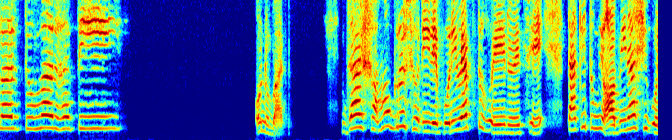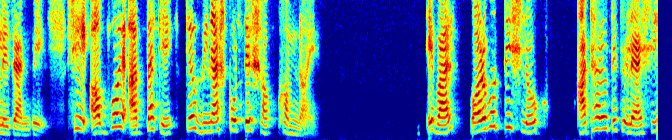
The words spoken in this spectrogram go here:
कर्तुमर्हति অনুবাদ যার সমগ্র শরীরে পরিব্যাপ্ত হয়ে রয়েছে তাকে তুমি অবিনাশী বলে জানবে সেই অব্যয় আত্মাকে কেউ বিনাশ করতে সক্ষম নয় এবার পরবর্তী শ্লোক আঠারোতে চলে আসি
